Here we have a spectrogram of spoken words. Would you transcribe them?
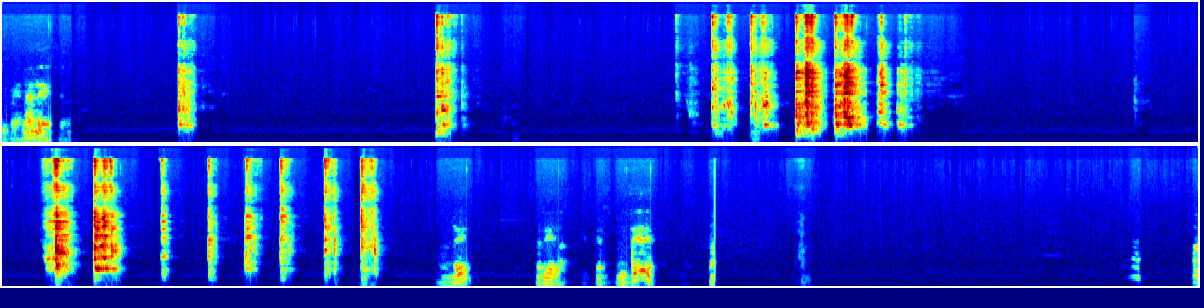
దీనిపైన లేచాం అదే సరే ఇలా చేసుకుంటే ఆ,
